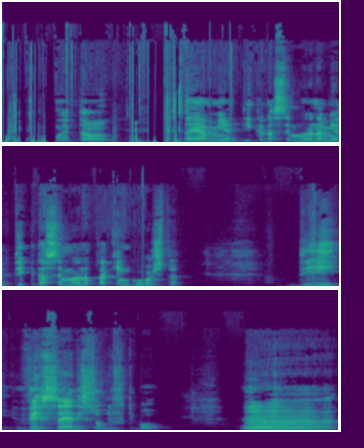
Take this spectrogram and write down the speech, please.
técnico. Então, essa é a minha dica da semana, a minha tip da semana para quem gosta de ver séries sobre futebol. Hum,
